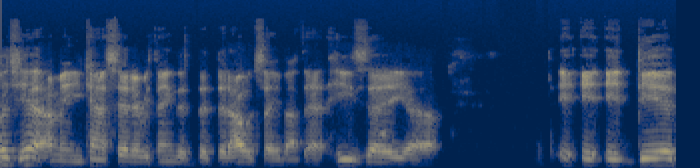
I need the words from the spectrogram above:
but yeah, I mean, you kind of said everything that, that, that I would say about that. He's a, uh, it, it, it did,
